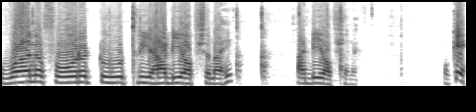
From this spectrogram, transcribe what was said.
वन फोर टू थ्री हा डी ऑप्शन आहे. हा डी ऑप्शन आहे. ओके?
